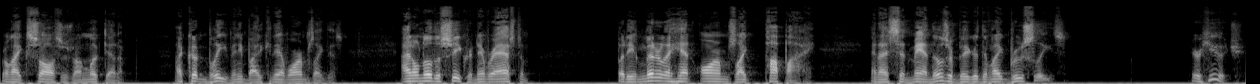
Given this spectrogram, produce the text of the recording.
were like saucers when I looked at him. I couldn't believe anybody could have arms like this. I don't know the secret, never asked him, but he literally had arms like Popeye. And I said, man, those are bigger than like Bruce Lee's. They're huge.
